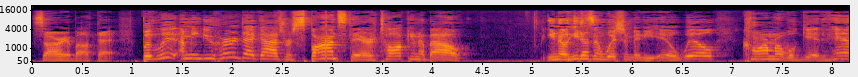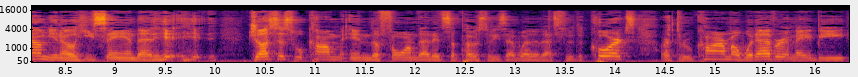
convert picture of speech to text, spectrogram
Sorry about that. But li- I mean, you heard that guy's response there, talking about. You know, he doesn't wish him any ill will. Karma will get him. You know, he's saying that hi hi justice will come in the form that it's supposed to. He said whether that's through the courts or through karma, whatever it may be,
